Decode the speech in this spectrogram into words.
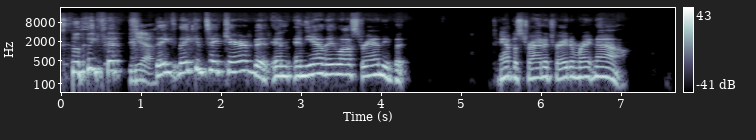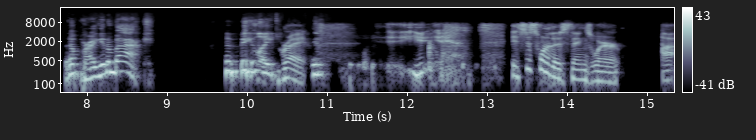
like yeah, they they can take care of it. And and yeah, they lost Randy, but Tampa's trying to trade him right now. They'll probably get him back. be like right. You, it's just one of those things where I,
